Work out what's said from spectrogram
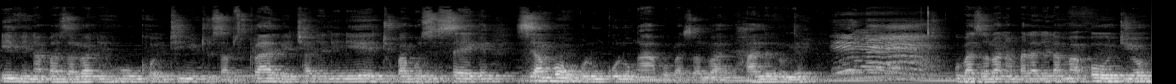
even abazalwane who continue to subscribe echannelini yethu babusiseke. Siyambonga uNkulunkulu ngabo bazalwane. Hallelujah. Amen. kubazalwane abalalela ama audio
